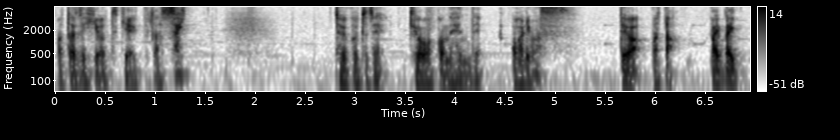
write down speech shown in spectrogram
また是非お付き合いください。ということで今日はこの辺で終わります。ではまたバイバイ。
